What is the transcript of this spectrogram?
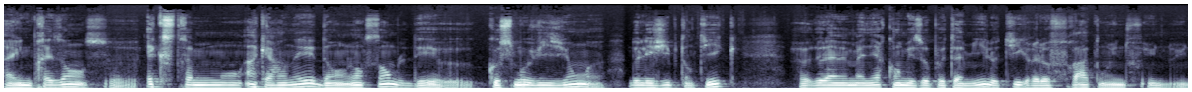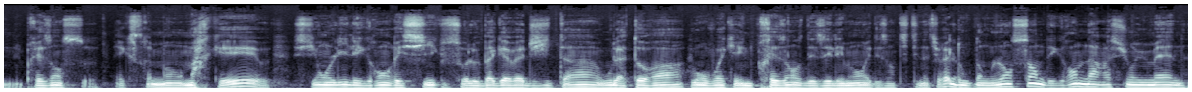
a une présence extrêmement incarnée dans l'ensemble des cosmovisions de l'Égypte antique, euh, de la même manière qu'en Mésopotamie, le Tigre et l'Euphrate ont une, présence euh, extrêmement marquée. Euh, si on lit les grands récits, que ce soit le Bhagavad Gita ou la Torah, où on voit qu'il y a une présence des éléments et des entités naturelles. Donc dans l'ensemble des grandes narrations humaines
